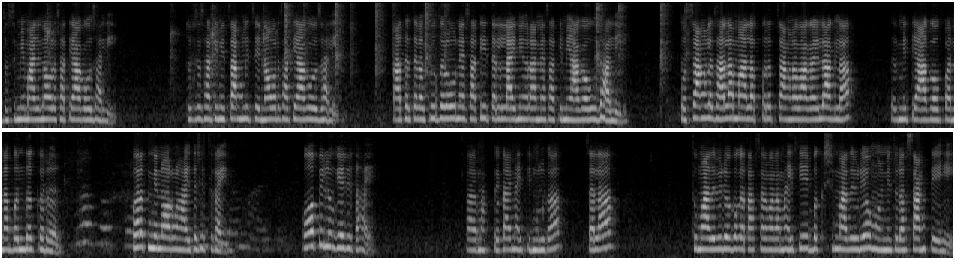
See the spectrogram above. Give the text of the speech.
जसं मी माझ्या नवऱ्यासाठी आगाव झाले. तुझ्यासाठी मी चांगलीच आहे नवऱ्यासाठी आगाऊ झाले. का तर त्याला सुधरवण्यासाठी त्याला लाईनीवर आणण्यासाठी मी आगाऊ झाले. तो चांगला झाला मला परत चांगला वागायला लागला तर मी ते आगाऊपणा बंद करल. परत मी नॉर्मल आहे तशीच राहील हो पिलू घे तिथं आहे. काय मागतोय काय माहिती मुलगा? चला. तू माझा व्हिडिओ बघत असताना मला माहिती आहे बघशील माझा व्हिडिओ म्हणून मी तुला सांगते हे.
